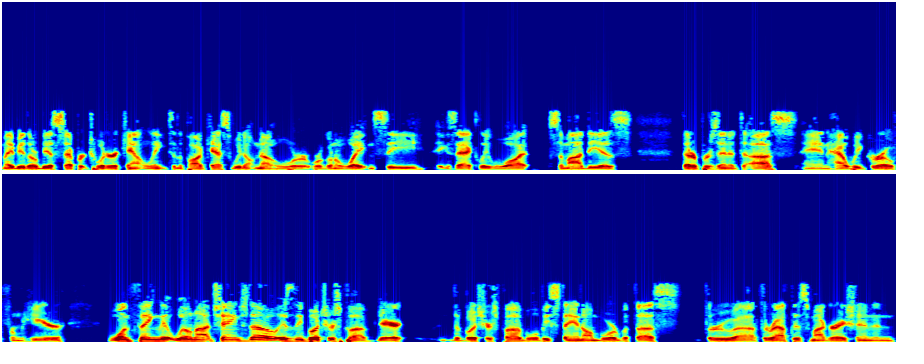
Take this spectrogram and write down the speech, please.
Maybe there'll be a separate Twitter account linked to the podcast. We don't know. We're we're going to wait and see exactly what some ideas that are presented to us and how we grow from here. One thing that will not change though is the Butcher's Pub, Derek. The Butcher's Pub will be staying on board with us through uh, throughout this migration and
